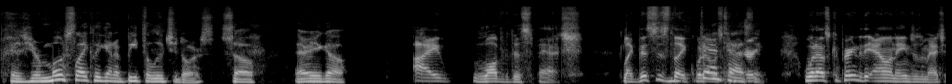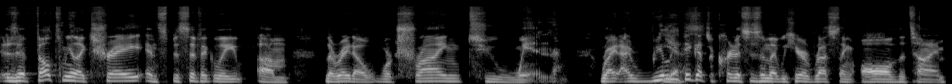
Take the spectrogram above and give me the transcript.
because you're most likely going to beat the luchadors. So there you go. I loved this match. Like this is like what I was comparing, Fantastic. what I was comparing to the Alan Angels match is it felt to me like Trey and specifically um Laredo were trying to win. Right. I really Yes. think that's a criticism that we hear of wrestling all the time.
